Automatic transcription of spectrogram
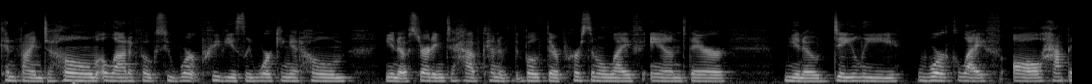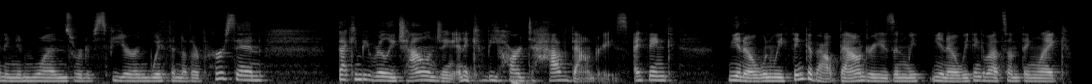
confined to home. A lot of folks who weren't previously working at home, you know, starting to have kind of both their personal life and their, you know, daily work life all happening in one sort of sphere and with another person. That can be really challenging and it can be hard to have boundaries. I think, you know, when we think about boundaries and we, you know, we think about something like,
